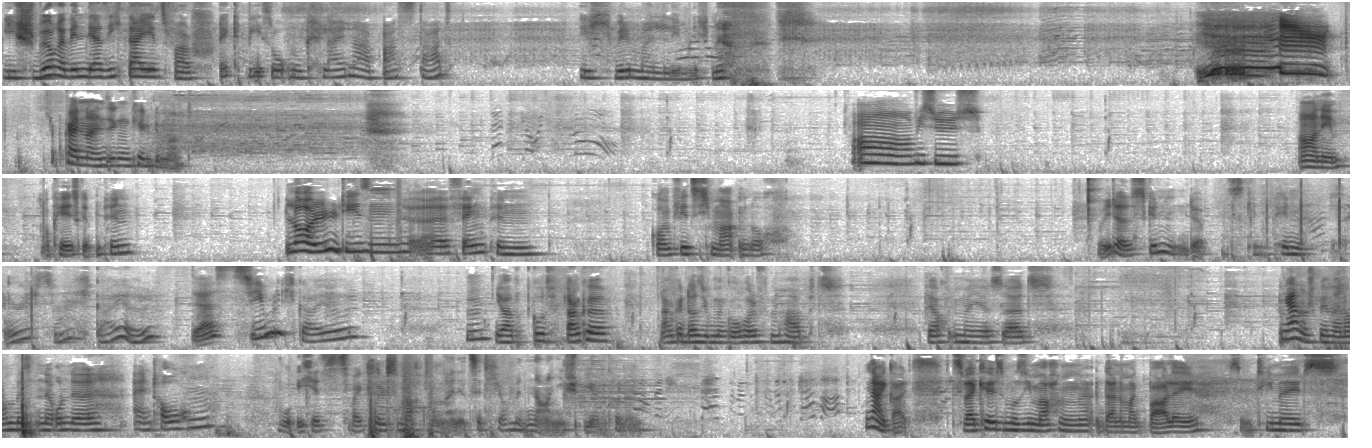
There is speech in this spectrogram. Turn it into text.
Ich schwöre, wenn der sich da jetzt versteckt wie so ein kleiner Bastard. Ich will mein Leben nicht mehr. Ich habe keinen einzigen Kill gemacht. Oh, wie süß. Ah, nee. Okay, es gibt einen Pin. Lol, diesen äh, Fangpin. Komm, 40 Marken noch. Wieder das Skin, der Skin-Pin. Ist eigentlich ziemlich geil. Der ist ziemlich geil. Hm, ja, gut. Danke. Danke, dass ihr mir geholfen habt. Wer auch immer ihr seid. Ja, dann spielen wir noch ein bisschen eine Runde eintauchen. Wo ich jetzt zwei Kills mache. Und nein, jetzt hätte ich auch mit Nani spielen können. Na egal. Zwei Kills muss ich machen. Dynamite Barley sind Teammates.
